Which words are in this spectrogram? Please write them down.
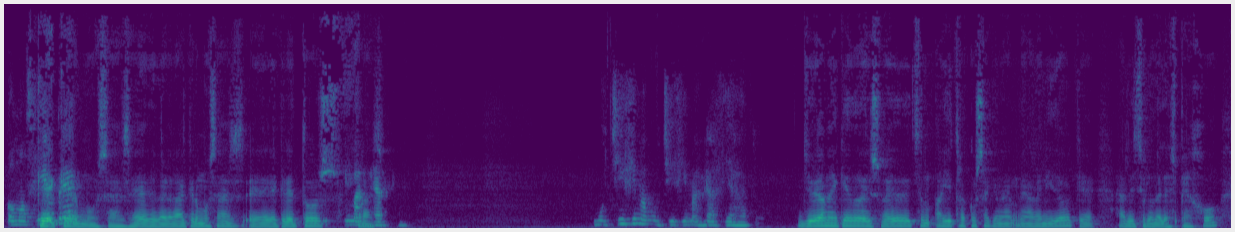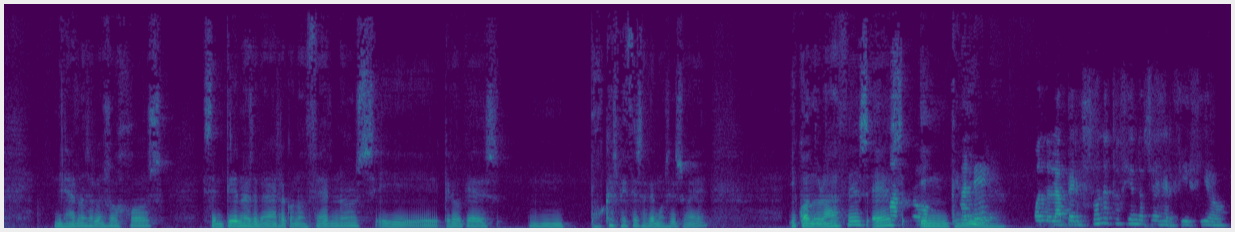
Como siempre. Qué, hermosas, eh, de verdad, qué hermosas eh, decretos. Muchísimas, muchísimas gracias a todos. Yo ya me quedo eso, ¿eh? De hecho, hay otra cosa que me, ha venido, que has dicho lo del espejo, mirarnos a los ojos, sentirnos de verdad, reconocernos y creo que es mm, pocas veces hacemos eso, ¿eh? Y cuando lo haces es increíble. cuando la persona está haciendo ese ejercicio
